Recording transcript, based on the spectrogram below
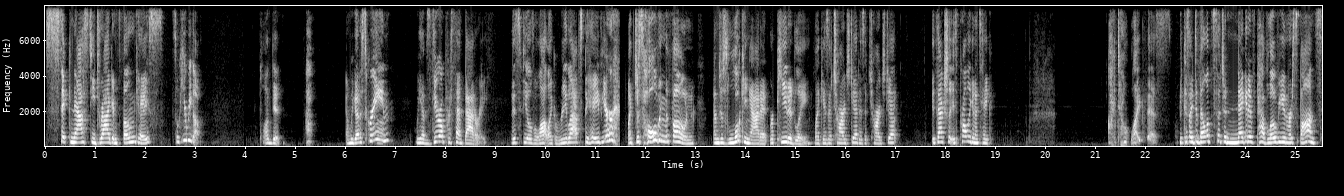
sick nasty dragon phone case. So here we go. Plugged in. And we got a screen. We have 0% battery. This feels a lot like relapse behavior. like just holding the phone and just looking at it repeatedly. Like, is it charged yet? Is it charged yet? It's actually, it's probably gonna take I don't like this because I developed such a negative Pavlovian response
